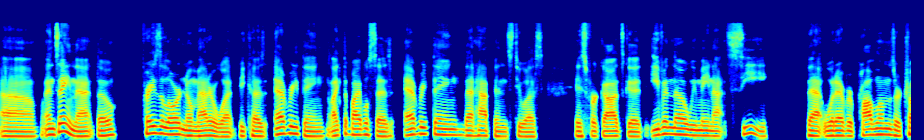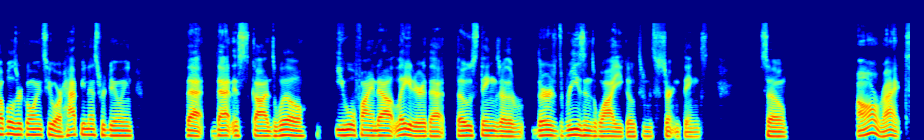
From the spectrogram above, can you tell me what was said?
uh, and saying that though, praise the Lord no matter what, because everything, like the Bible says, everything that happens to us is for God's good, even though we may not see that whatever problems or troubles we're going to or happiness we're doing, that that is God's will. You will find out later that those things are the there's reasons why you go through certain things. So, all right,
